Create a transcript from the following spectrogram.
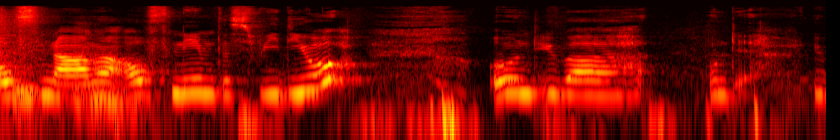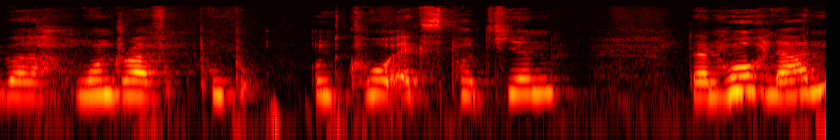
Aufnahme aufnehmen, das Video. Und über, und über OneDrive und Co. exportieren, dann hochladen.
